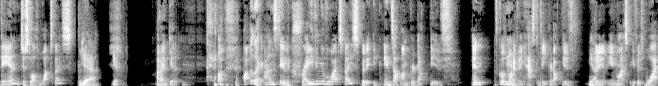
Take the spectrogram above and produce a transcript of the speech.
Dan just loves white space. Yeah. Yeah. I don't get it. I, I, like I understand the craving of white space, but it, it, ends up unproductive. And of course, not everything has to be productive. Yeah. But in, in my if it's white,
